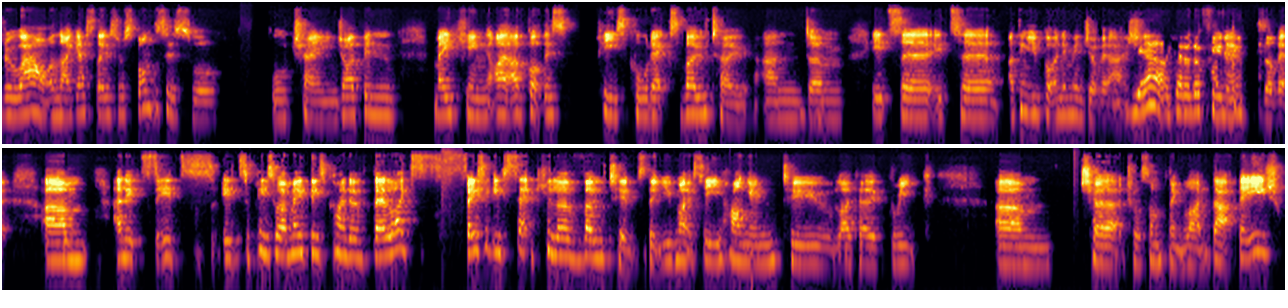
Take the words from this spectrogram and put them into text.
throughout and i guess those responses will will change. I've been making I, have got this piece called ex voto and um it's a it's a i think you've got an image of it actually. Yeah i got it up for you now. of it. Um yeah. and it's it's it's a piece where i made these kind of they're like basically secular votives that you might see hung into like a greek um church or something like that but each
